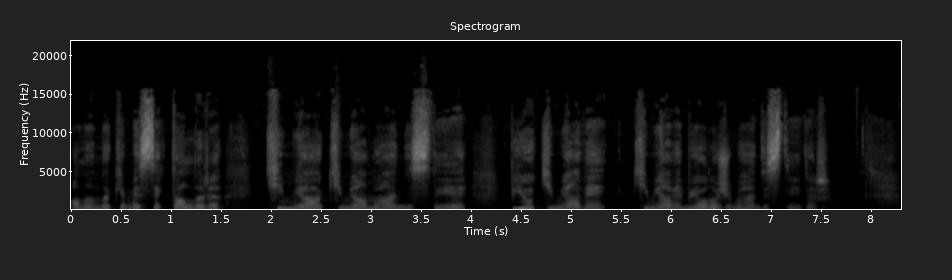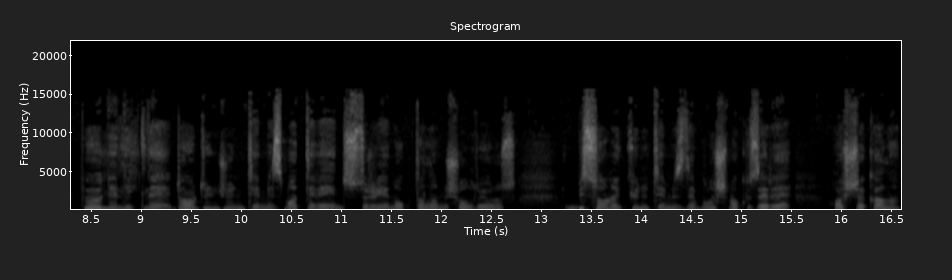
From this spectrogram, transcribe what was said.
alanındaki meslek dalları kimya, kimya mühendisliği, biyokimya ve kimya ve biyoloji mühendisliğidir. Böylelikle dördüncü ünitemiz madde ve endüstriyi noktalamış oluyoruz. Bir sonraki ünitemizde buluşmak üzere, hoşça kalın.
